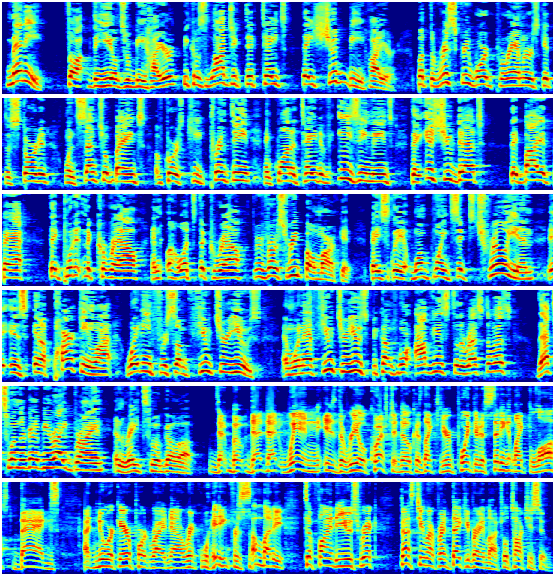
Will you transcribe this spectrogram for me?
many thought the yields would be higher because logic dictates they should be higher. But the risk reward parameters get distorted when central banks, of course, keep printing and quantitative easy means they issue debt, they buy it back, they put it in the corral. And uh, what's the corral? The reverse repo market. Basically at 1.6 trillion is in a parking lot waiting for some future use. And when that future use becomes more obvious to the rest of us, that's when they're going to be right, Brian, and rates will go up. That, but that, that win is the real question, though, because, like to your point, they're just sitting at like lost bags at Newark Airport right now, Rick, waiting for somebody to find a use. Rick, best to you, my friend. Thank you very much. We'll talk to you soon.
